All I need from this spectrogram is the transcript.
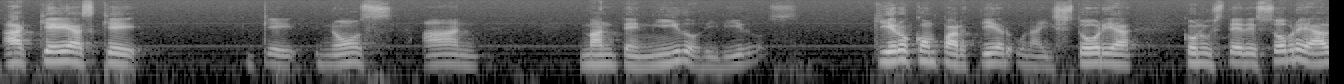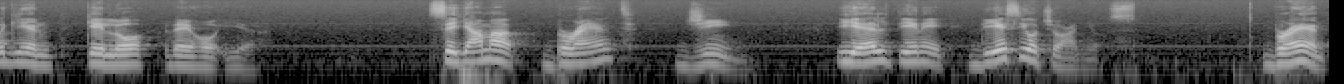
Aquellas que, que nos han mantenido divididos. Quiero compartir una historia con ustedes sobre alguien que lo dejó ir. Se llama Brent Jean y él tiene 18 años. Brent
